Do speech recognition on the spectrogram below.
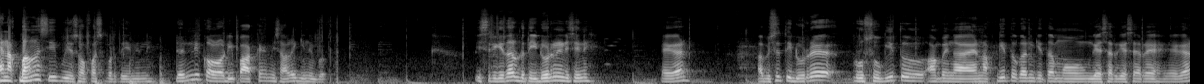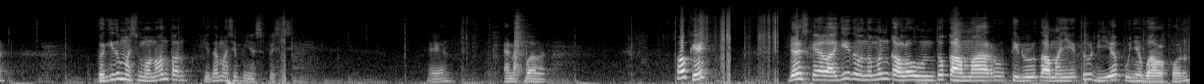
Enak banget sih punya sofa seperti ini nih. Dan ini kalau dipakai misalnya gini bro, istri kita udah tidur nih di sini, ya kan? Habis itu tidurnya rusuh gitu, sampai nggak enak gitu kan kita mau geser-geser ya, ya kan? Begitu masih mau nonton, kita masih punya space sini, ya kan? Enak banget. Oke. Okay. Dan sekali lagi teman-teman kalau untuk kamar tidur utamanya itu dia punya balkon.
